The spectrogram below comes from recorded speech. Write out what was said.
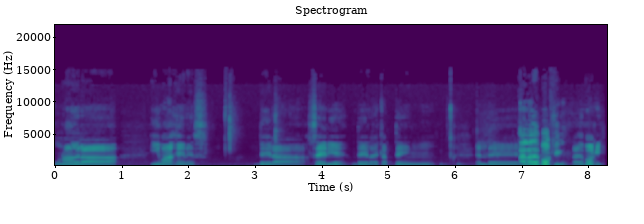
una de las imágenes de la serie de la de Captain, el de... A la de Bucky. La de Bucky.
